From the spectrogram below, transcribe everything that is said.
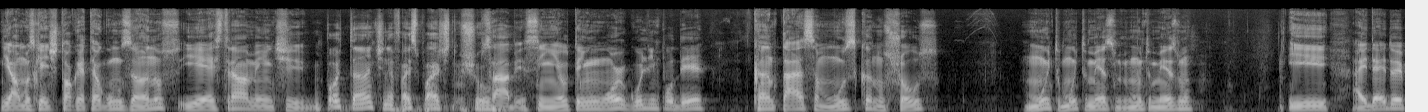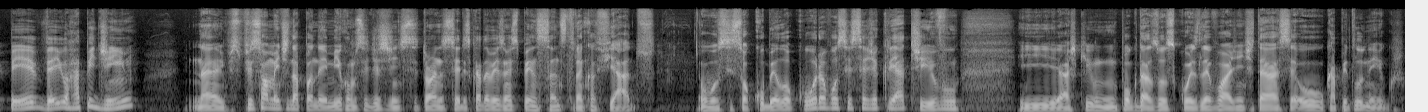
E é uma música que a gente toca até alguns anos e é extremamente Importante, né? Faz parte do show. Sabe, assim, eu tenho um orgulho em poder cantar essa música nos shows. Muito, muito mesmo, muito mesmo. E a ideia do EP veio rapidinho, né? Especialmente na pandemia, como você disse, a gente se torna seres cada vez mais pensantes, trancafiados. Ou você só cube a loucura, ou você seja criativo. E acho que um pouco das duas coisas levou a gente até o capítulo negro.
